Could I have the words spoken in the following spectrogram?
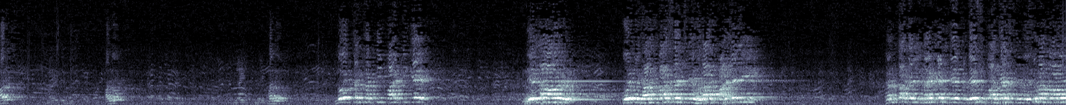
हेलो हेलो हेलो लोक जनशक्ति पार्टी के नेता और पूर्व विधान पार्षद श्री हुलास पांडे जी जनता दल यूनाइटेड के प्रदेश उपाध्यक्ष श्री विश्वनाथ बाबू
